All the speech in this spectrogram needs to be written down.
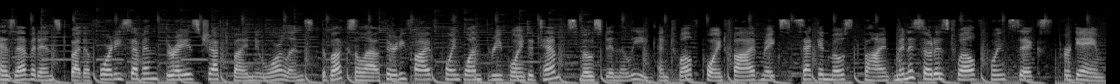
As evidenced by the 47 threes chucked by New Orleans, the Bucks allow 35.1 three-point attempts, most in the league, and 12.5 makes second most behind Minnesota's 12.6 per game.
